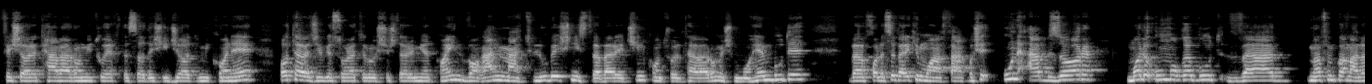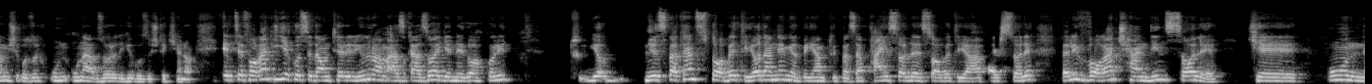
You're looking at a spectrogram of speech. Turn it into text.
فشار تورمی تو اقتصادش ایجاد می‌کنه با توجه به سرعت رشدش داره میاد پایین واقعا مطلوبش نیست و برای چین کنترل تورمش مهم بوده. و خلاصه برای که موفق باشه اون ابزار مال اون موقع بود و من فکر کنم الان میشه گذاشت اون اون ابزار دیگه گذاشته کنار. اتفاقا این یک تریلیون رو هم از غذا اگه نگاه کنید نسبتا ثابته. یادم نمیاد بگم توی مثلا 5 ساله ثابته یا 7 ساله ولی واقعا چندین ساله که اون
